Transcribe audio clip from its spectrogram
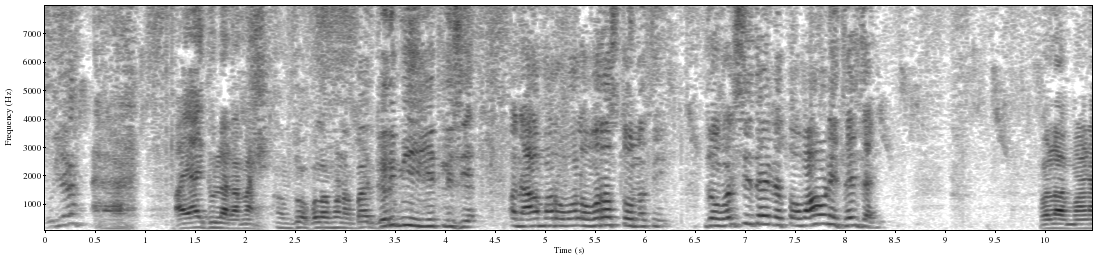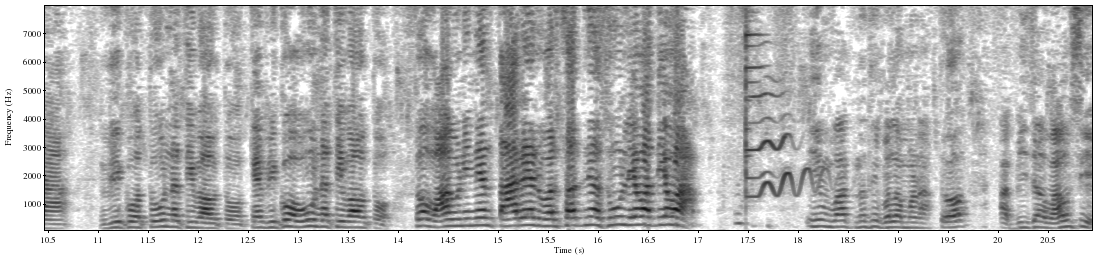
ભૂરિયા? આય આય દુલારામાય આમ જો ભલામણા બહાર ગરમી એટલી છે અને આ મારો વાલો વરસતો નથી. જો વરસી જાય ને તો વાવણી થઈ જાય. ભલા માણા તું નથી વાવતો કે વીઘો હું નથી વાવતો? તો વાવણી ને તારે વરસાદ ને શું લેવા દેવા? એમ વાત નથી ભલામણા. તો? આ બીજા વાવશે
